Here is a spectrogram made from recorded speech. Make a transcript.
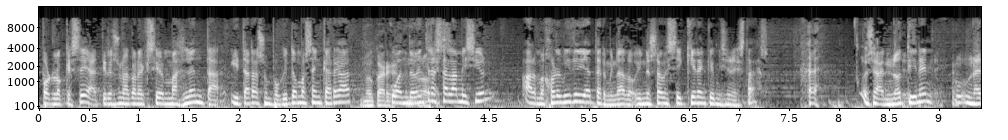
por lo que sea, tienes una conexión más lenta y tardas un poquito más en cargar, cuando entras a la misión, a lo mejor el vídeo ya ha terminado y no sabes siquiera en qué misión estás. O sea, no tienen una,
